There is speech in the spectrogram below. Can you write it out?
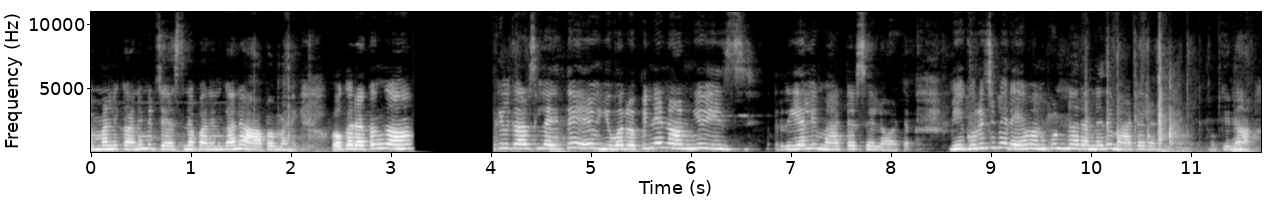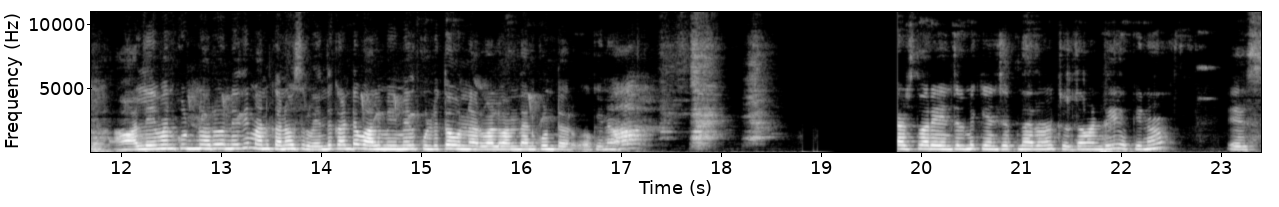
మిమ్మల్ని కానీ మీరు చేస్తున్న పనిని కానీ ఆపమని. ఒక రకంగా సైకిల్ కార్స్లో అయితే your opinion on you is really matters a lot. మీ గురించి మీరు ఏమనుకుంటున్నారు అనేది మ్యాటర్ అండి. ఓకేనా? వాళ్ళు ఏమనుకుంటున్నారు అనేది మనకు అనవసరం. ఎందుకంటే వాళ్ళు మీ మీద కుళ్ళుతో ఉన్నారు. వాళ్ళు వంద అనుకుంటారు. ఓకేనా? మ్యాటర్స్ ద్వారా ఏంజల్ మీకు ఏం చెప్తున్నారో చూద్దామండి. ఓకేనా? Yes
